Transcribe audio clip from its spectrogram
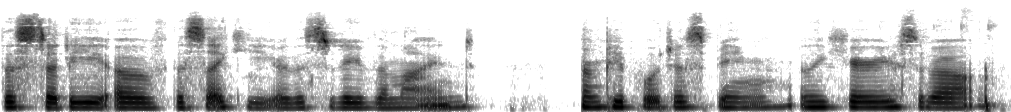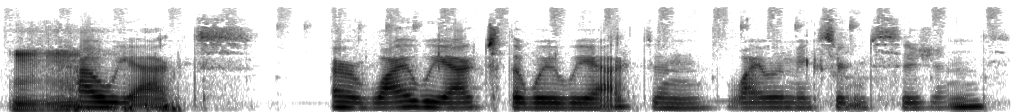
the study of the psyche or the study of the mind. From people just being really curious about Mm-hmm. how we act or why we act the way we act and why we make certain decisions.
